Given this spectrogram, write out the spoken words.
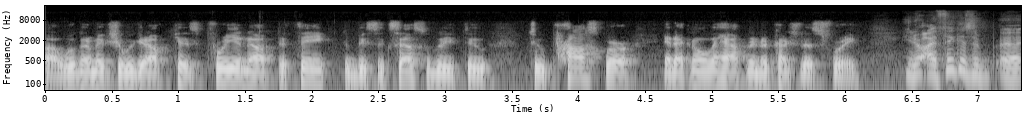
Uh, we're going to make sure we get our kids free enough to think, to be successful, to to prosper, and that can only happen in a country that's free. You know, I think it's uh,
